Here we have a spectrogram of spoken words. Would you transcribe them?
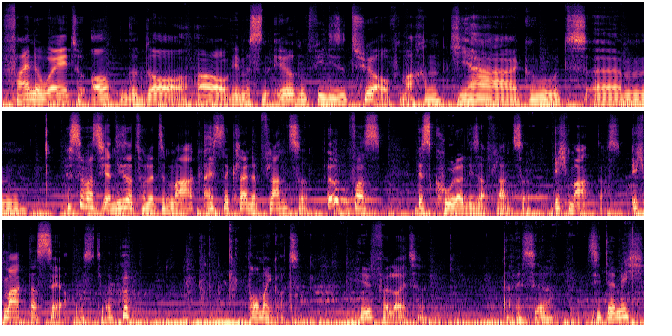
Find a way to open the door. Oh, wir müssen irgendwie diese Tür aufmachen. Ja, gut. Ähm... Wisst ihr, was ich an dieser Toilette mag? Da ist eine kleine Pflanze. Irgendwas ist cool an dieser Pflanze. Ich mag das. Ich mag das sehr. Wisst ihr? Oh mein Gott. Hilfe, Leute. Da ist er. Sieht er mich?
